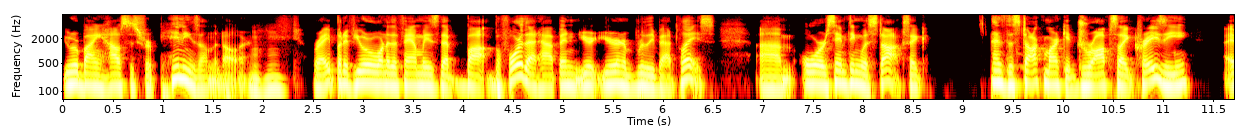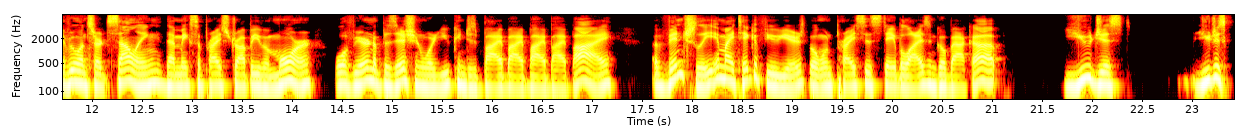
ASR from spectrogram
you were buying houses for pennies on the dollar Mhm. right? But if you were one of the families that bought before that happened, you're you're in a really bad place. Um, or same thing with stocks. Like as the stock market drops like crazy, everyone starts selling. That makes the price drop even more. Well, if you're in a position where you can just buy, buy, buy, buy, buy, eventually it might take a few years, but when prices stabilize and go back up, you just you just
